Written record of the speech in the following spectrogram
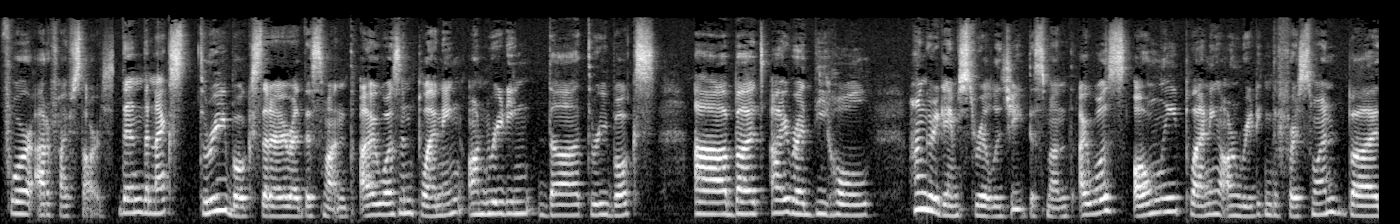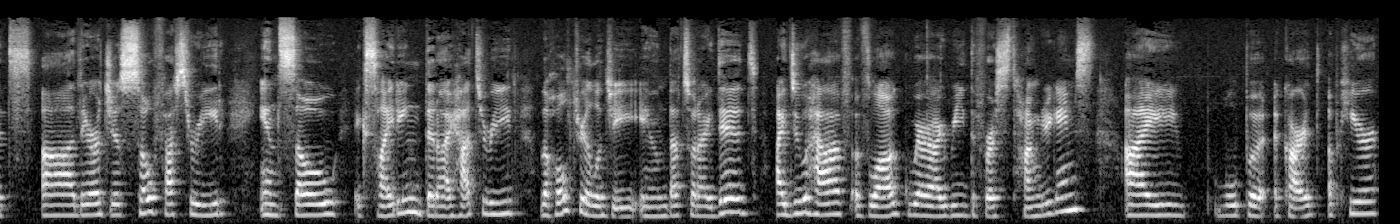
4 out of 5 stars. Then the next three books that I read this month, I wasn't planning on reading the three books, uh, but I read the whole Hunger Games trilogy this month. I was only planning on reading the first one, but uh, they are just so fast to read and so exciting that I had to read the whole trilogy and that's what I did. I do have a vlog where I read the first Hunger Games. I will put a card up here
